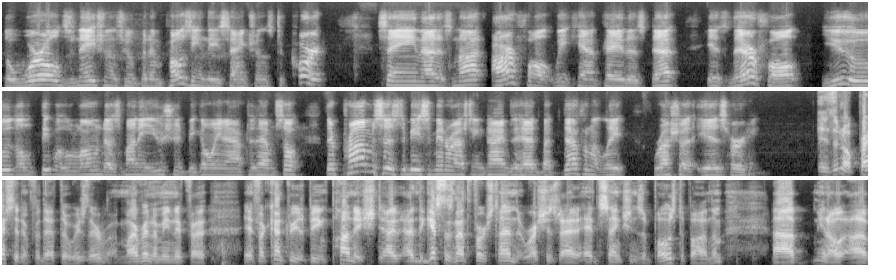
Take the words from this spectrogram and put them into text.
the world's nations who've been imposing these sanctions to court, saying that it's not our fault we can't pay this debt. It's their fault you, the people who loaned us money, you should be going after them. So there promises to be some interesting times ahead, but definitely Russia is hurting. Is there no precedent for that, though? Is there, Marvin? I mean, if a if a country is being punished, I, I guess it's not the first time that Russia's had, sanctions imposed upon them. Uh, you know, uh,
